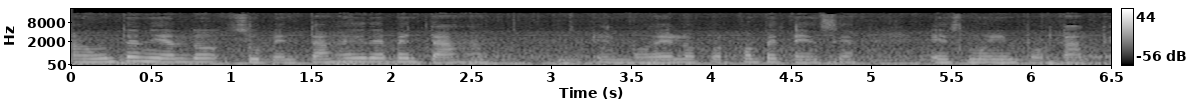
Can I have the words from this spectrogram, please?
Aún teniendo sus ventajas y desventajas, el modelo por competencia es muy importante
